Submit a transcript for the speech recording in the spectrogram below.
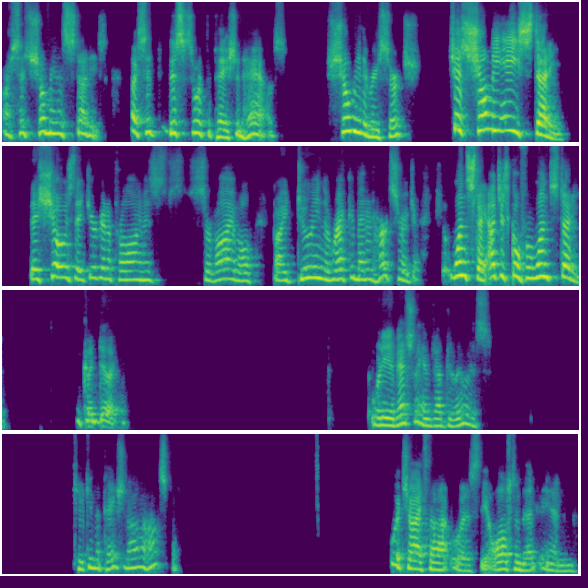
I said, Show me the studies. I said, This is what the patient has. Show me the research. Just show me a study that shows that you're going to prolong his survival by doing the recommended heart surgery. One study, I'll just go for one study. He couldn't do it. What he eventually ended up doing was kicking the patient out of the hospital, which I thought was the ultimate in,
